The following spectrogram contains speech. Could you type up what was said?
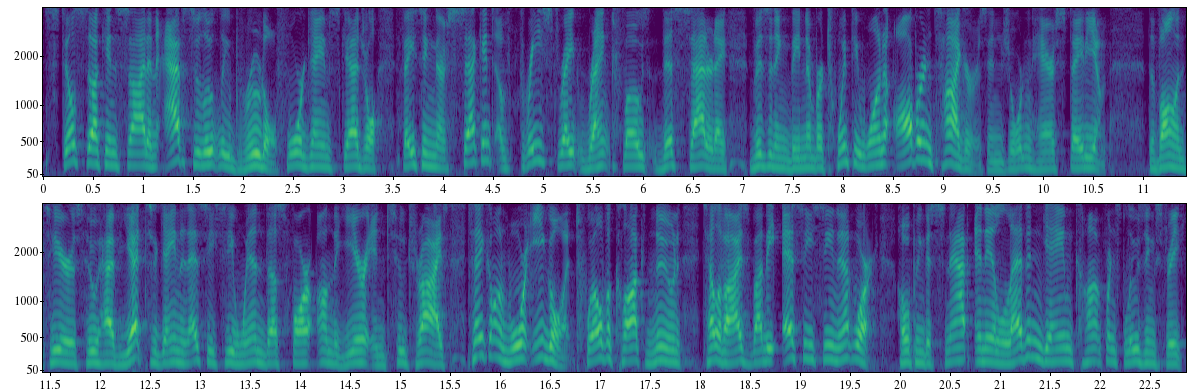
still stuck inside an absolutely brutal four game schedule, facing their second of three straight ranked foes this Saturday, visiting the number 21 Auburn Tigers in Jordan Hare Stadium. The Volunteers, who have yet to gain an SEC win thus far on the year in two tries, take on War Eagle at 12 o'clock noon, televised by the SEC Network, hoping to snap an 11 game conference losing streak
